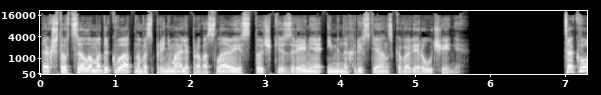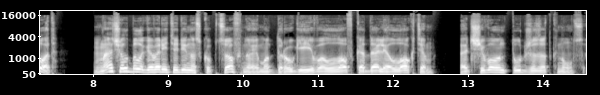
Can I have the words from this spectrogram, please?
Так что в целом адекватно воспринимали православие с точки зрения именно христианского вероучения. Так вот, начал было говорить один из купцов, но ему други его ловко дали локтем, отчего он тут же заткнулся.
